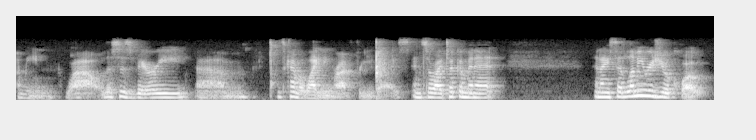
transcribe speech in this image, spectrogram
I mean, wow, this is very, um, it's kind of a lightning rod for you guys. And so I took a minute and I said, let me read you a quote.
